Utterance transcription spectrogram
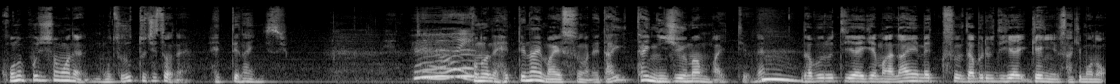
このポジションはね、もうずっと実はね、減ってないんですよ。このね減ってない枚数がね大体20万枚っていうね、うん、WTI 原、まあ、NYMEXWDI 原油先物っ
